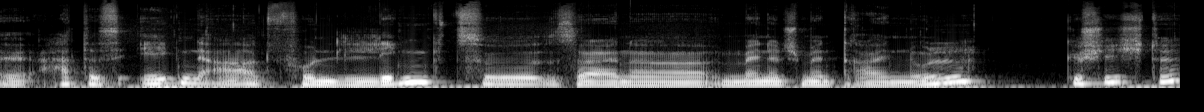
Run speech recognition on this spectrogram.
äh, hat das irgendeine Art von Link zu seiner Management 3.0 Geschichte?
